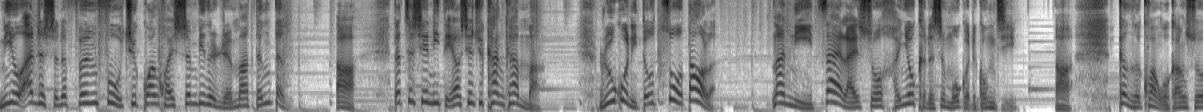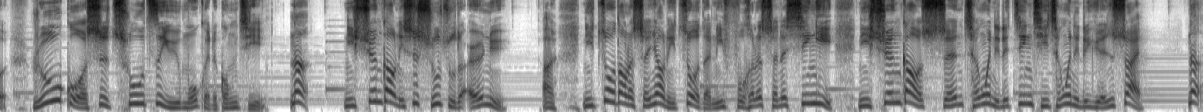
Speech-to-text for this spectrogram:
你有按着神的吩咐去关怀身边的人吗？等等，啊，那这些你得要先去看看嘛。如果你都做到了，那你再来说，很有可能是魔鬼的攻击啊。更何况我刚说，如果是出自于魔鬼的攻击，那你宣告你是属主的儿女。啊，你做到了神要你做的，你符合了神的心意，你宣告神成为你的旌旗，成为你的元帅。那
